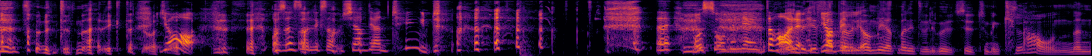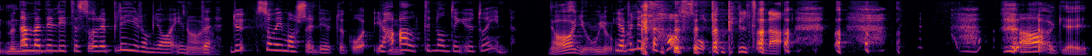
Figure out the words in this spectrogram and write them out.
Som du inte märkte då. Ja, och sen så liksom kände jag en tyngd. Nej, och så vill jag inte ha Nej, det. men det Jag fattar vill- väl jag med att man inte vill gå ut, se ut som en clown. Men, men, Nej, men det är lite så det blir om jag inte... Ja, ja. Du, som i morse när vi är ute och går. Jag har Mm. alltid någonting ut och in. Ja, jo, jo. Jag vill inte ha så på bilderna. Ja, Okej.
